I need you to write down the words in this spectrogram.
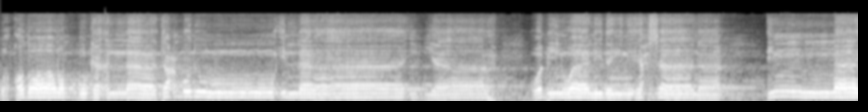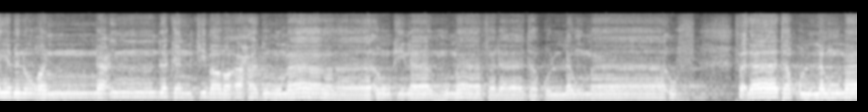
وقضى ربك ألا تعبدوا إلا إياه وبالوالدين إحسانا إما يبلغن عندك الكبر أحدهما أو كلاهما فلا تقل لهما أف فلا تقل لهما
